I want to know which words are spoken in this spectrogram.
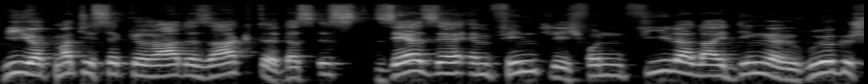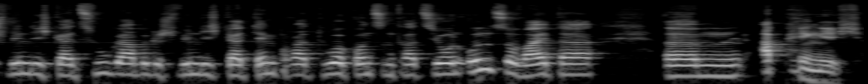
Wie Jörg Mattisek gerade sagte, das ist sehr, sehr empfindlich von vielerlei Dinge, Rührgeschwindigkeit, Zugabegeschwindigkeit, Temperatur, Konzentration und so weiter ähm, abhängig.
